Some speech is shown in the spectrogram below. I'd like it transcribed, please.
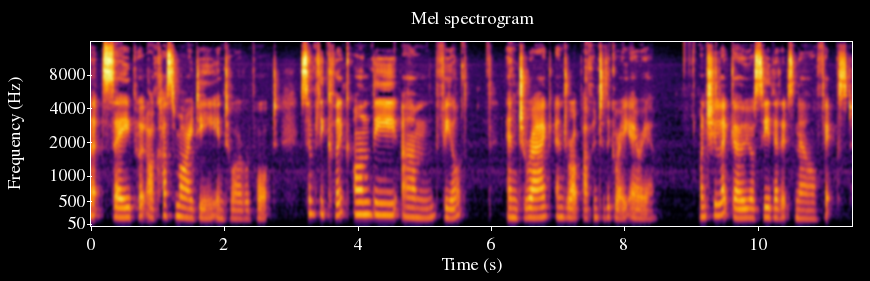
let's say put our customer ID into our report. Simply click on the um, field and drag and drop up into the grey area. Once you let go you'll see that it's now fixed.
